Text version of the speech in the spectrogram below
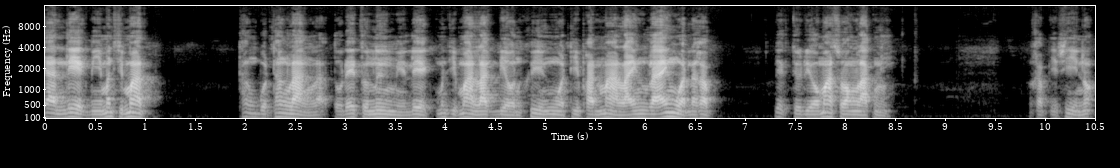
ย่านเลขนี่มันสิมาทั้งบนทั้งล่างละตัวใดตัวหนึ่งนี่เลขมันสิมาหลักเดียวคืองวดที่พันมาหลายหลายงวดนะครับ เลขตัวเดียวมาสองหลักนี่นะครับเอฟซีเนาะ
